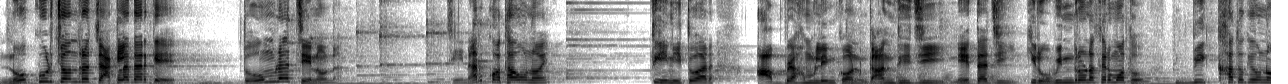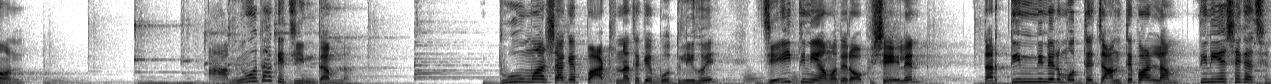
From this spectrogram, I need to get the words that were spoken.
নকুরচন্দ্র চাকলাদারকে তোমরা চেনো না। চেনার কথাও নয়। তিনি তো আর আব্রাহাম লিঙ্কন, গান্ধীজি, নেতাজি কি রবীন্দ্রনাথের মতো বিখ্যাত কেউ নন। আমিও তাকে চিনতাম না। দু মাস আগে পাটনা থেকে বদলি হয়ে যেই তিনি আমাদের অফিসে এলেন, তার তিন দিনের মধ্যে জানতে পারলাম তিনি এসে গেছেন।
